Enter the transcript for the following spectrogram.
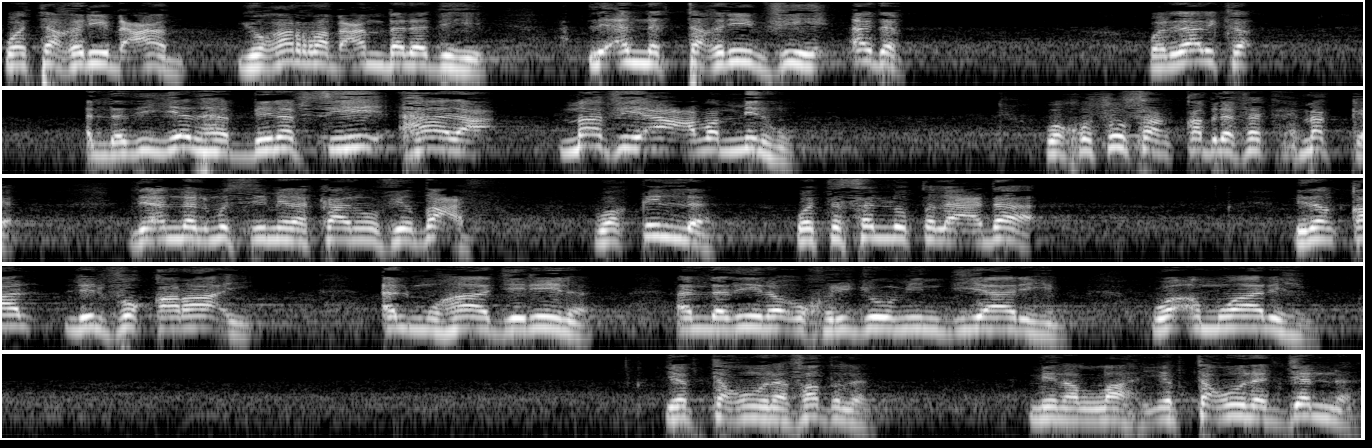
وتغريب عام. يغرب عن بلده لأن التغريب فيه أدب. ولذلك الذي يذهب بنفسه هذا ما في أعظم منه وخصوصا قبل فتح مكة لأن المسلمين كانوا في ضعف وقلة وتسلط الأعداء. إذا قال للفقراء المهاجرين الذين أخرجوا من ديارهم وأموالهم يبتغون فضلا من الله يبتغون الجنة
